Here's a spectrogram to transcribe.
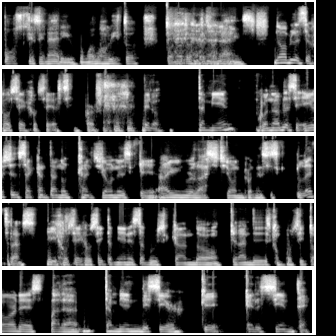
post escenario, como hemos visto con otros personajes. No hables de José José así, por favor. Pero también cuando hablas de ellos están cantando canciones que hay una relación con esas letras. Y José José también está buscando grandes compositores para también decir que él siente.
